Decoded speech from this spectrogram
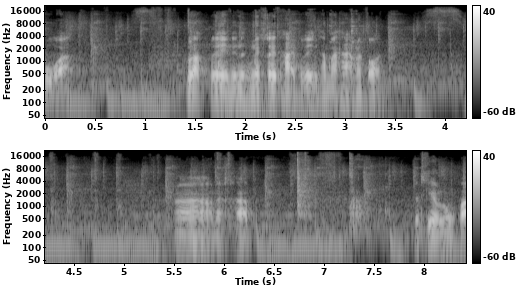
หัวผู้รักเลยนิดนึงไม่เคยถ่ายตัวเองทำอาหารมาก่อนอ่านะครับ กระเทียมลงไป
